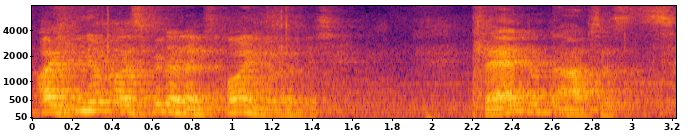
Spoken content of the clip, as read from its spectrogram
Aber ich bin, ich bin ja dein Freund, oder nicht? Band und Artists.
